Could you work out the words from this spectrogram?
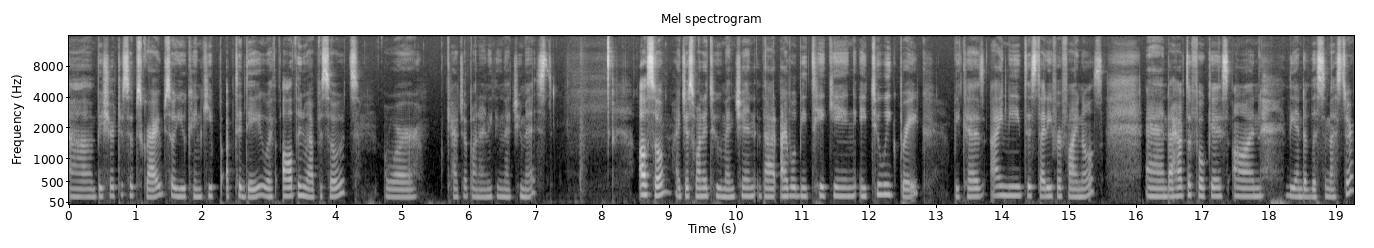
Uh, be sure to subscribe so you can keep up to date with all the new episodes or catch up on anything that you missed. Also, I just wanted to mention that I will be taking a two week break because I need to study for finals and I have to focus on the end of the semester.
